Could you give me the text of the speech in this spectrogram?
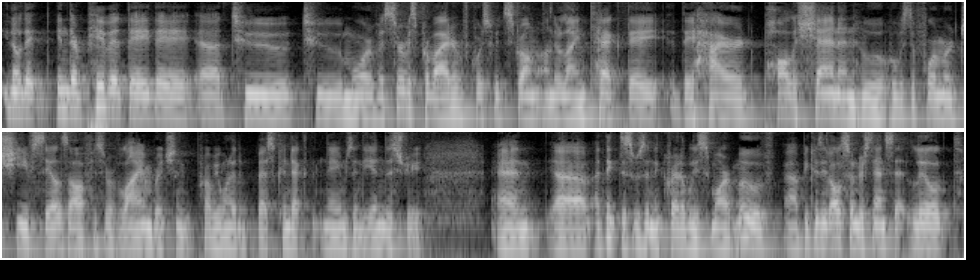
you know, they, in their pivot, they they uh, to to more of a service provider, of course, with strong underlying tech. They they hired Paula Shannon, who who was the former chief sales officer of Lionbridge and probably one of the best connected names in the industry. And uh, I think this was an incredibly smart move uh, because it also understands that Lilt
